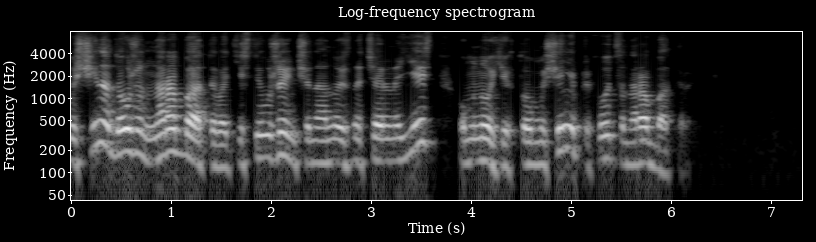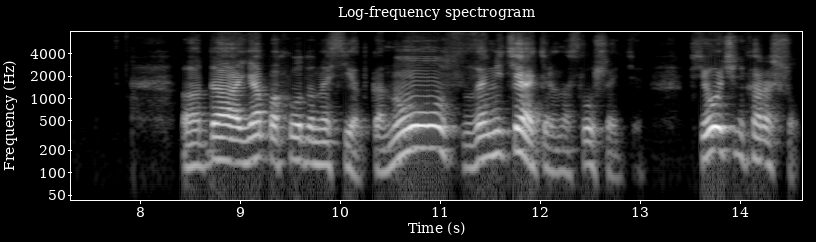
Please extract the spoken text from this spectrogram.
мужчина должен нарабатывать. Если у женщины оно изначально есть, у многих, то мужчине приходится нарабатывать. А, да, я походу на сетка. Ну, замечательно, слушайте. Все очень хорошо.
